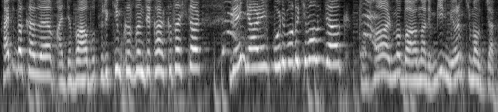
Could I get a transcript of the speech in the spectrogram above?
Hadi bakalım. Acaba bu turu kim kazanacak arkadaşlar? Rengarenk bonibonu kim alacak? Bahar mı Banal mı? Bilmiyorum kim alacak.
